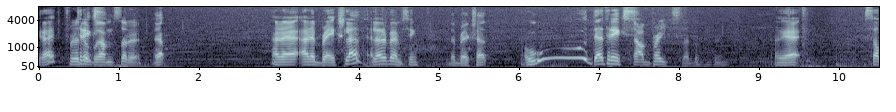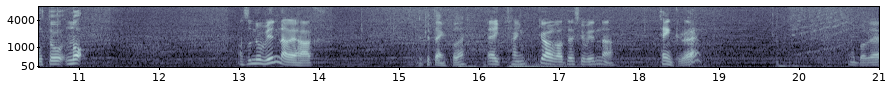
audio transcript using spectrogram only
Greit. For da bremser du. Er det, er det brake sled, eller er det bremsing? Det er break shot. Oh, det er triks. Ja, breaksled. OK. Salto nå. Altså, nå vinner jeg her. Du har ikke tenkt på det? Jeg tenker at jeg skal vinne. Tenker du det? Jeg bare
